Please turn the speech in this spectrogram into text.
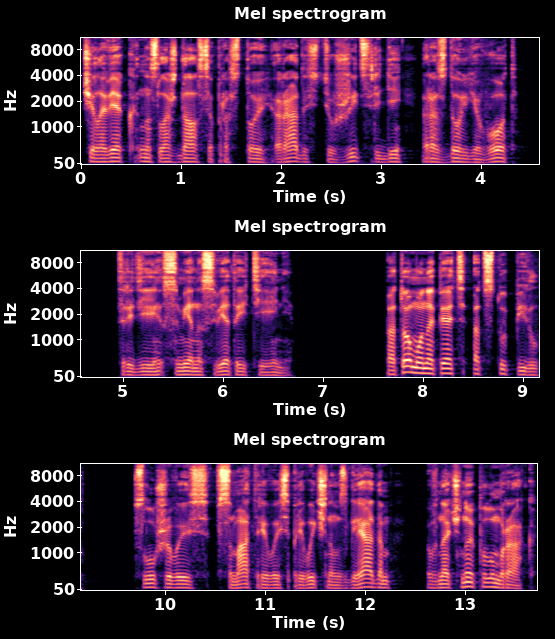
Человек наслаждался простой радостью жить среди раздолья вод, среди смены света и тени. Потом он опять отступил, вслушиваясь, всматриваясь привычным взглядом в ночной полумрак,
